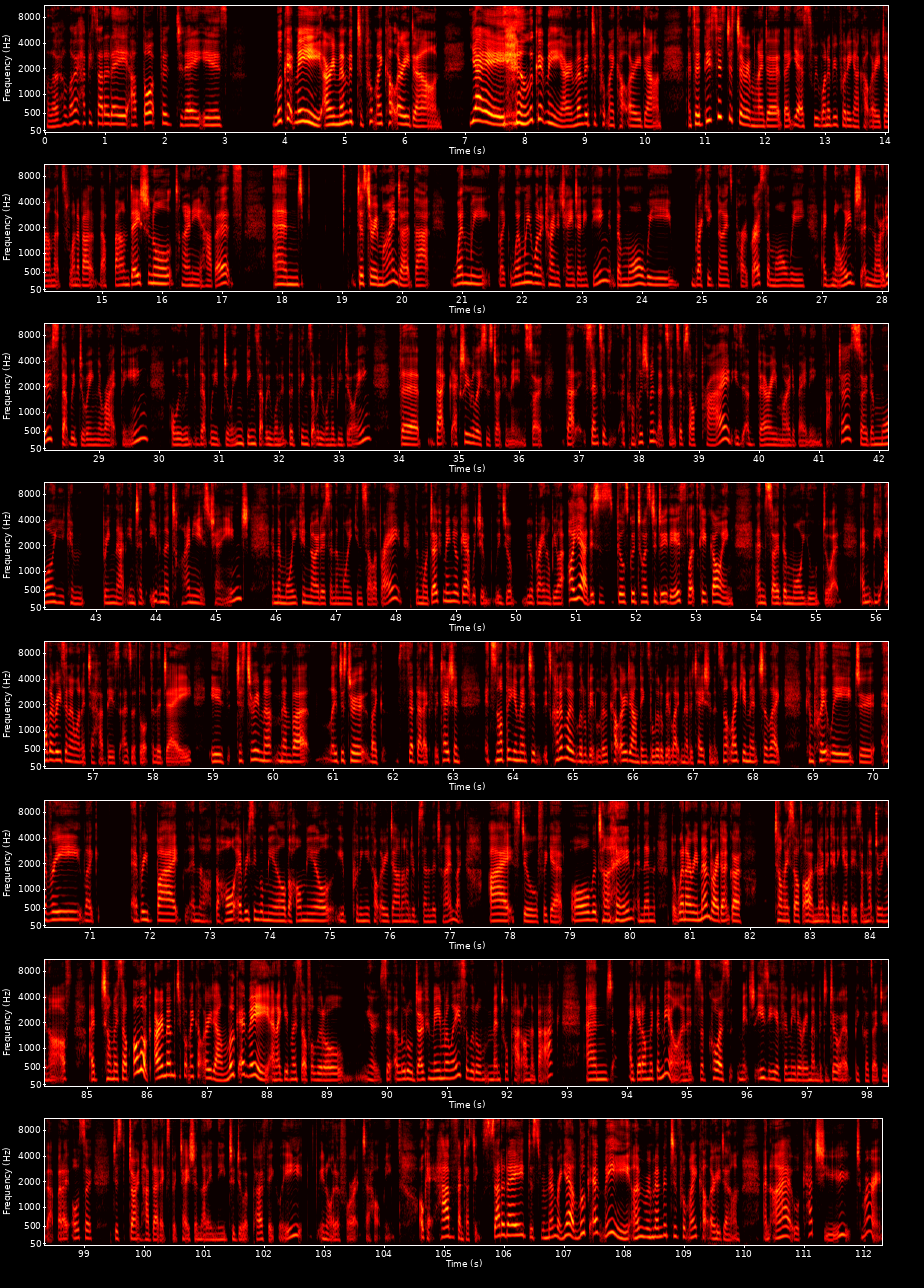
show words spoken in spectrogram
Hello, hello. Happy Saturday. Our thought for today is look at me. I remembered to put my cutlery down. Yay, look at me. I remembered to put my cutlery down. And so, this is just a reminder that yes, we want to be putting our cutlery down. That's one of our, our foundational tiny habits. And just a reminder that when we like when we want to trying to change anything the more we recognize progress, the more we acknowledge and notice that we're doing the right thing, or we, that we're doing things that we want, the things that we want to be doing, the that actually releases dopamine. So that sense of accomplishment, that sense of self pride, is a very motivating factor. So the more you can bring that into even the tiniest change. And the more you can notice and the more you can celebrate the more dopamine you'll get which is your your brain will be like oh yeah this is feels good to us to do this. Let's keep going. And so the more you'll do it. And the other reason i wanted to have this as a thought for the day is just to remember like just to like set that expectation. It's not that you're meant to it's kind of like a little bit the cutlery down things a little bit like meditation. It's not like you're meant to like completely do every like every bite and the whole every single meal the whole meal you're putting your cutlery down 100% of the time like i still forget all the time and then but when i remember i don't go tell myself, oh, I'm never going to get this. I'm not doing enough. I tell myself, oh, look, I remember to put my cutlery down. Look at me. And I give myself a little, you know, so a little dopamine release, a little mental pat on the back. And I get on with the meal. And it's, of course, much easier for me to remember to do it because I do that. But I also just don't have that expectation that I need to do it perfectly in order for it to help me. Okay, have a fantastic Saturday. Just remember, yeah, look at me. I'm remembered to put my cutlery down. And I will catch you tomorrow.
